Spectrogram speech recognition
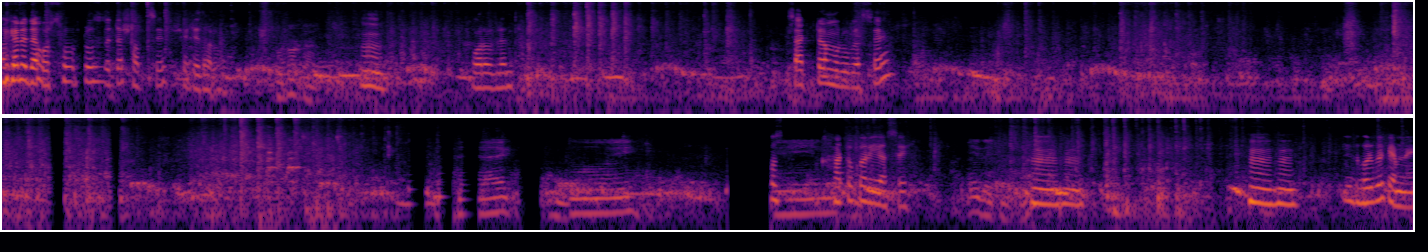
ওইখানে দেখো ছোট যেটা সবচেয়ে সেটা ধরো। হুম বড় গুলেন চারটা মুরগ আছে। এক খাটো করি আছে। হুম হুম। হুম হুম। ধরবে কেমনে?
